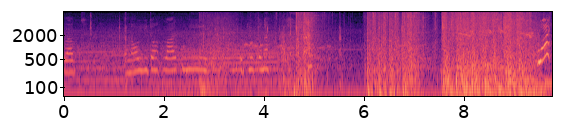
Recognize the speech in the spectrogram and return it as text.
Frog, I know you don't like me, but you're gonna. What?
